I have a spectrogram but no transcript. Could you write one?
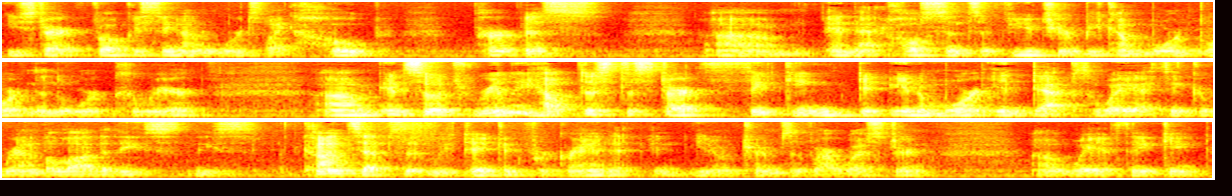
you start focusing on words like hope, purpose, um, and that whole sense of future become more important than the word career. Um, and so it's really helped us to start thinking in a more in-depth way, I think, around a lot of these these concepts that we've taken for granted in you know in terms of our Western uh, way of thinking.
